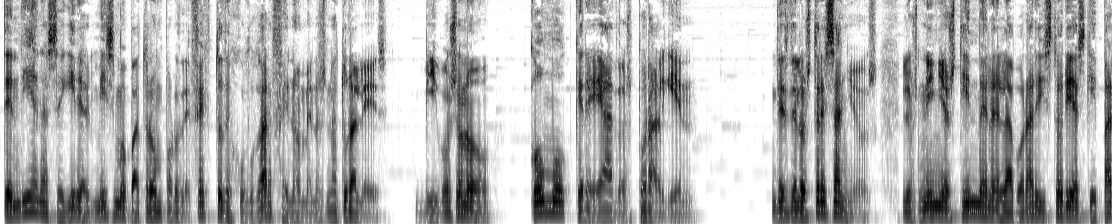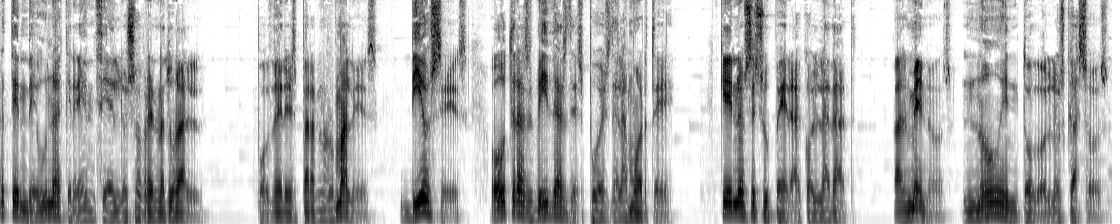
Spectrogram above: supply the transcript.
tendían a seguir el mismo patrón por defecto de juzgar fenómenos naturales, vivos o no, como creados por alguien. Desde los tres años, los niños tienden a elaborar historias que parten de una creencia en lo sobrenatural, poderes paranormales, dioses, otras vidas después de la muerte, que no se supera con la edad, al menos no en todos los casos.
